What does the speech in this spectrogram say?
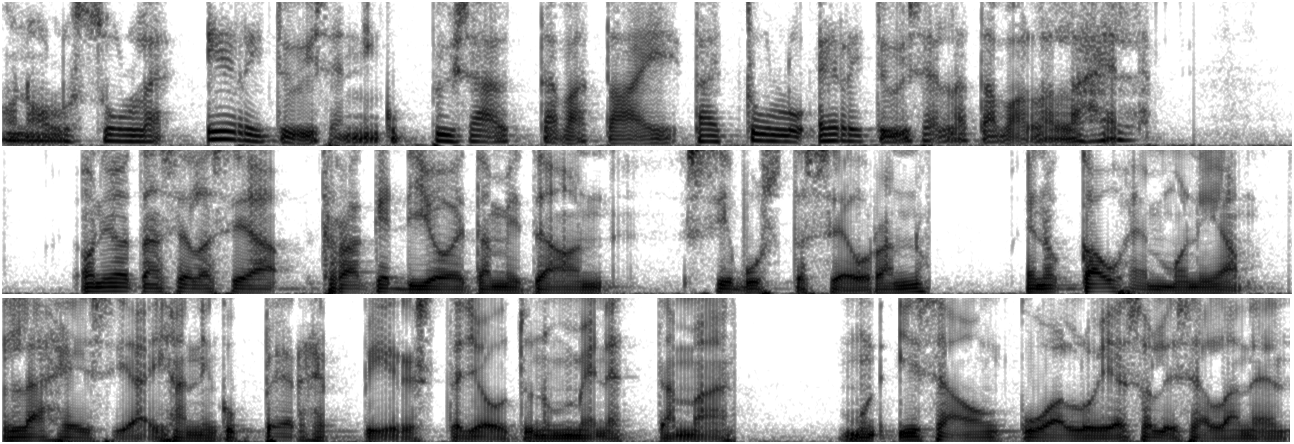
on ollut sulle erityisen niin pysäyttävä tai, tai tullut erityisellä tavalla lähelle? On jotain sellaisia tragedioita, mitä on sivusta seurannut. En ole kauhean monia läheisiä ihan niin kuin perhepiiristä joutunut menettämään. Mun isä on kuollut ja se oli sellainen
